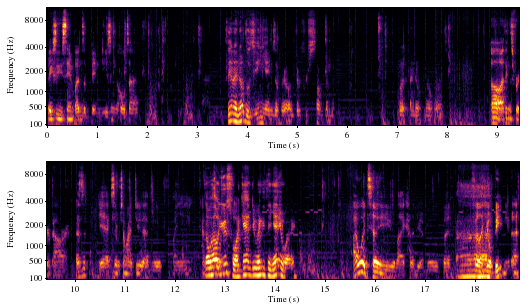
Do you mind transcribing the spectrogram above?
Basically, the same buttons I've been using the whole time. Then I know those yin yangs up there, like they're for something. But I don't know what. Oh, I think it's for your power. Is it? Yeah, because every time I do that move, my kind No, how useful. I can't do anything anyway. I would tell you like how to do a move, but I feel like Uh, you'll beat me then.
